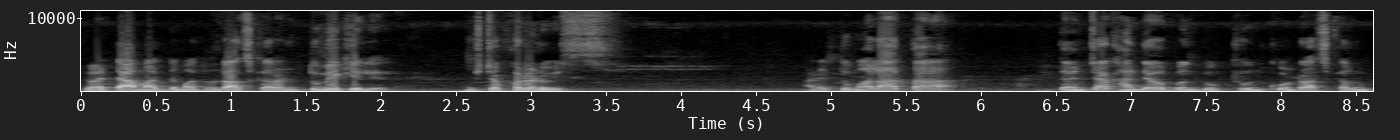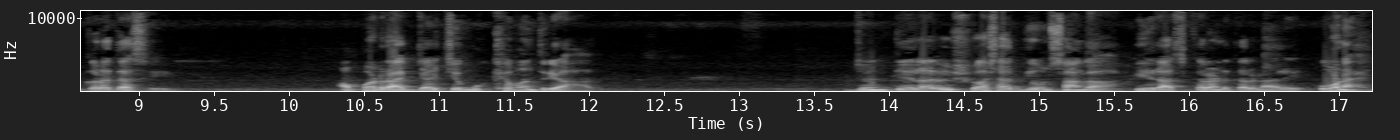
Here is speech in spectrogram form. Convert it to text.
किंवा त्या माध्यमातून राजकारण तुम्ही केलेलं आहे. मिस्टर फडणवीस आणि तुम्हाला आता त्यांच्या खांद्यावर बंदूक ठेवून कोण राजकारण करत असेल आपण राज्याचे मुख्यमंत्री आहात. जनतेला विश्वासात घेऊन सांगा हे राजकारण करणारे कोण आहेत?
